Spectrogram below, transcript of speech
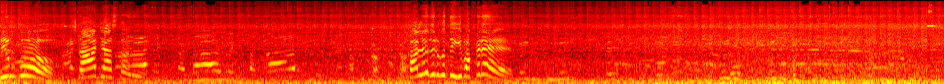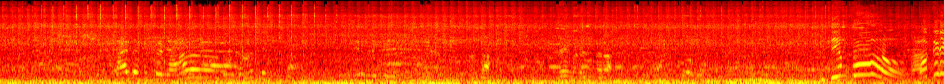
దింపు. స్టార్ట్ చేస్తాడు. కళ్ళు తిరుగుతాయి ఇవి ఒక్కడే దింపు ఒక్కడే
